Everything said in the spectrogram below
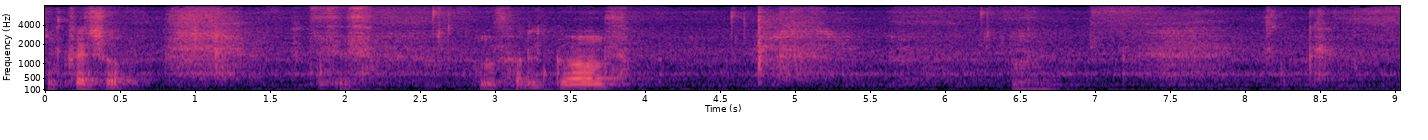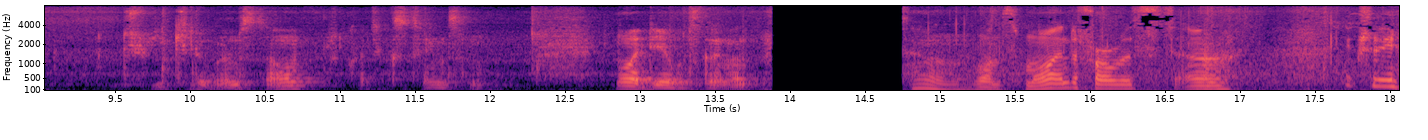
it's quite sure. This is solid ground. Quite. No idea what's going on. So, once more in the forest. Uh, actually,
